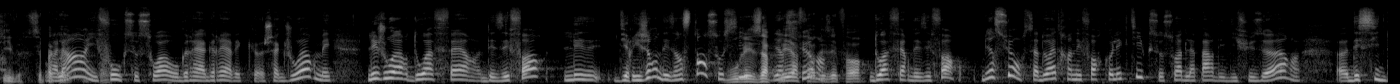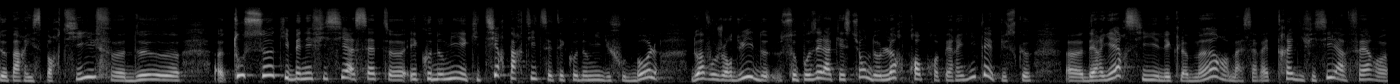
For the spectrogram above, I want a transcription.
collective, c'est pas Voilà, il hein. faut que ce soit au gré à gré avec euh, chaque joueur, mais les joueurs doivent faire des efforts, les dirigeants des instances aussi. Vous les appelez bien à faire sûr, des efforts? doivent faire des efforts. Bien sûr, ça doit être un effort collectif, que ce soit de la part des diffuseurs, euh, des sites de paris sportifs, euh, de euh, tous ceux qui bénéficient à cette euh, économie et qui tirent parti de cette économie du football doivent aujourd'hui se poser la question de leur propre pérennité, puisque euh, derrière, si les clubs meurent, bah, ça va être très difficile à faire, euh,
